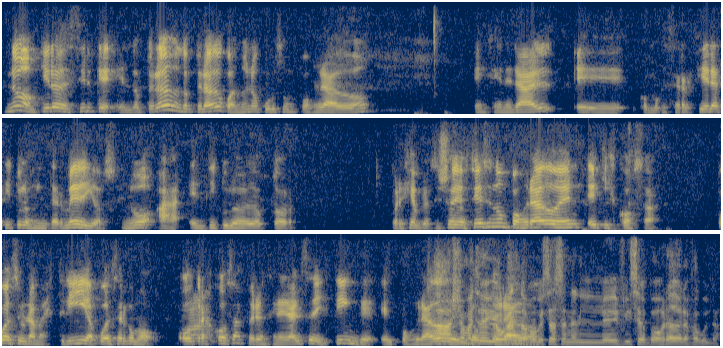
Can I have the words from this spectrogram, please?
No, quiero decir que el doctorado es un doctorado cuando uno cursa un posgrado, en general, eh, como que se refiere a títulos intermedios, no a el título de doctor. Por ejemplo, si yo digo, estoy haciendo un posgrado en X cosa, puede ser una maestría, puede ser como otras cosas, pero en general se distingue el posgrado Ah, del yo me estoy doctorado. equivocando porque estás en el edificio de posgrado de la facultad.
